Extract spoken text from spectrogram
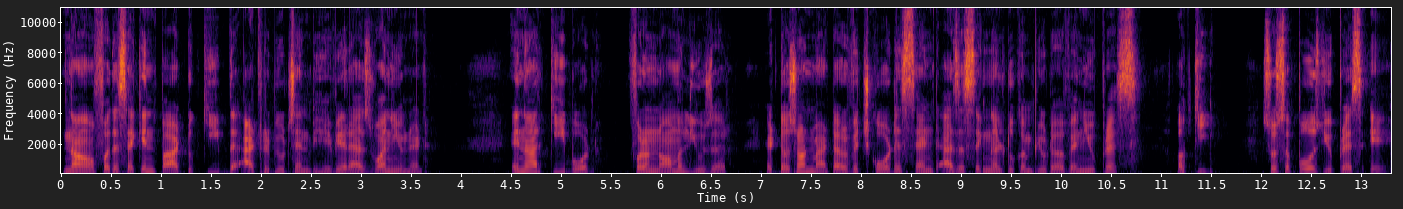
Now for the second part to keep the attributes and behavior as one unit, in our keyboard for a normal user it does not matter which code is sent as a signal to computer when you press a key. So suppose you press A.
